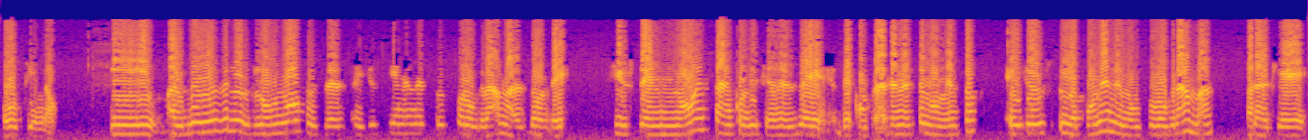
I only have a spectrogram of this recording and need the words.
o si no y algunos de los loan officers ellos tienen estos programas donde si usted no está en condiciones de, de comprar en este momento ellos lo ponen en un programa para que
